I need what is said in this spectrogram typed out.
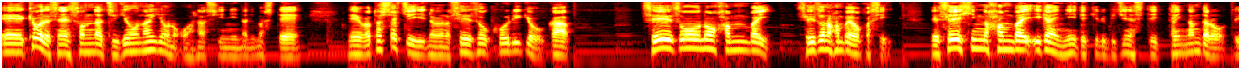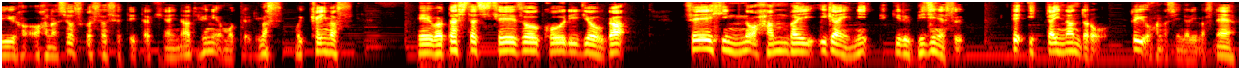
えー、今日はですね、そんな授業内容のお話になりまして、え私たちのような製造小売業が製造の販売、製造の販売はおかしい。製品の販売以外にできるビジネスって一体何だろうというお話を少しさせていただきたいなというふうに思っております。もう一回言います。私たち製造小売業が製品の販売以外にできるビジネスって一体何だろうというお話になりますね。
